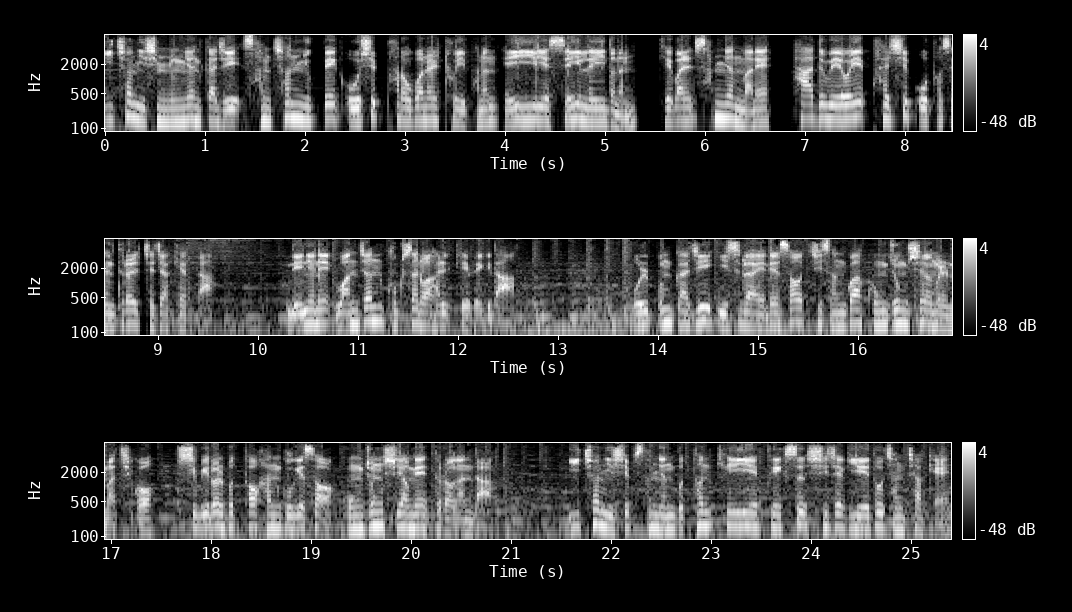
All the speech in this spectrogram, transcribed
2026년까지 3,658억 원을 투입하는 AESA 레이더는 개발 3년 만에 하드웨어의 85%를 제작했다. 내년에 완전 국산화할 계획이다. 올봄까지 이스라엘에서 지상과 공중시험을 마치고 11월부터 한국에서 공중시험에 들어간다. 2023년부턴 KFX 시제기에도 장착해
